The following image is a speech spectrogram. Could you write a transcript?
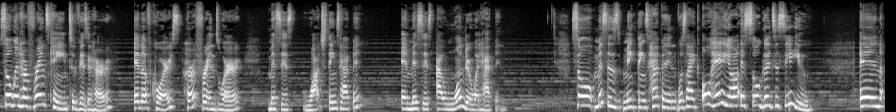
So when her friends came to visit her, and of course, her friends were Mrs. Watch Things Happen and Mrs. I Wonder What Happened. So Mrs. Make Things Happen was like, oh, hey, y'all, it's so good to see you. And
